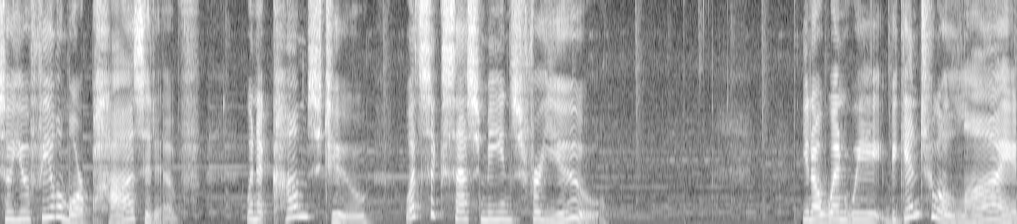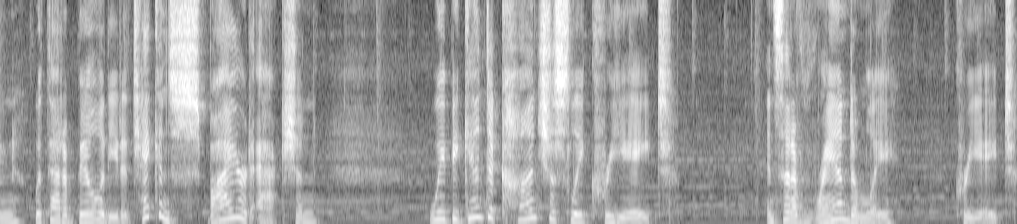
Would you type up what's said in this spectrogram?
so you feel more positive when it comes to what success means for you. You know, when we begin to align with that ability to take inspired action, we begin to consciously create instead of randomly create.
